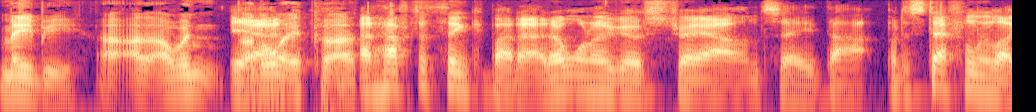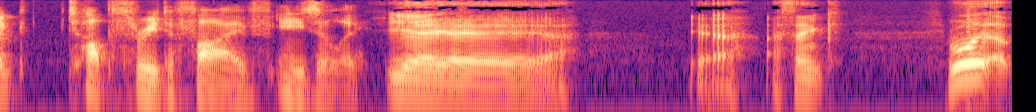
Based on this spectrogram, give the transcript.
Maybe I, I wouldn't. Yeah, I don't I'd, to put. A, I'd have to think about it. I don't want to go straight out and say that, but it's definitely like top three to five easily. yeah, yeah, yeah, yeah, yeah. Yeah, I think. Well,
